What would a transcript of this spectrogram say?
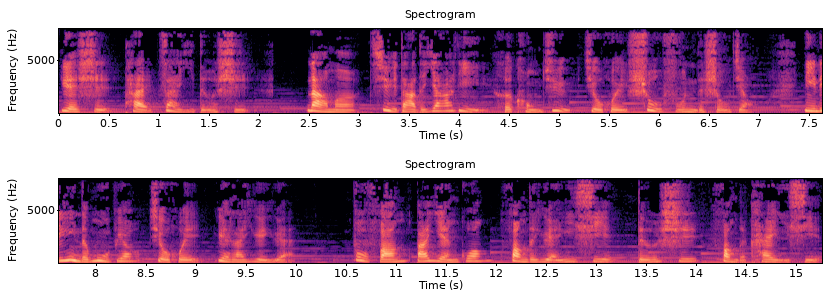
越是太在意得失，那么巨大的压力和恐惧就会束缚你的手脚，你离你的目标就会越来越远。不妨把眼光放得远一些，得失放得开一些，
